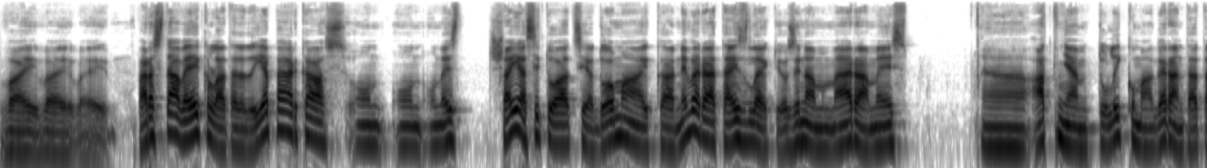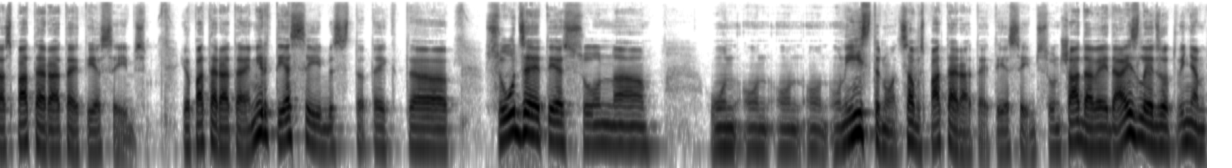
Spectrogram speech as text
vai, vai, vai parastā veikalā iepērkās. Un, un, un es šajā situācijā domāju, ka nevarētu aizliegt, jo zināmā mērā mēs atņemtu likumā garantētās patērētāja tiesības. Jo patērētājiem ir tiesības teikt, sūdzēties un, un, un, un, un, un īstenot savas patērētāja tiesības. Un šādā veidā aizliedzot viņam,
